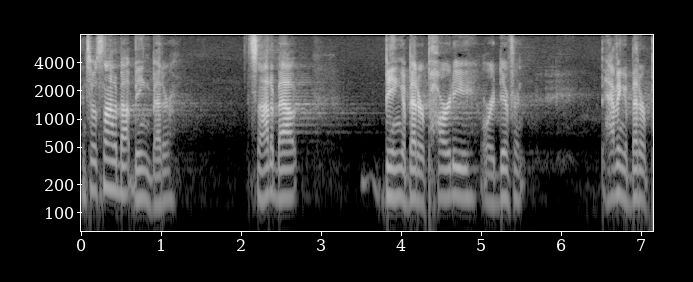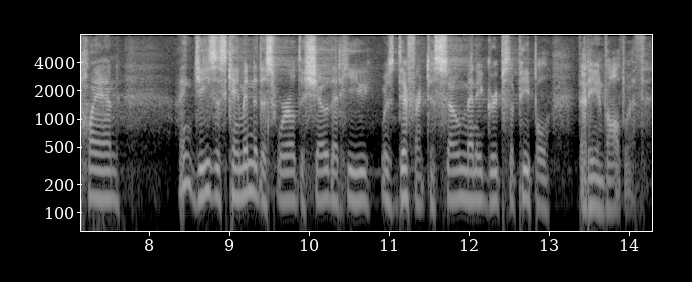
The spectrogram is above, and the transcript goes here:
And so it's not about being better, it's not about being a better party or a different, having a better plan. I think Jesus came into this world to show that he was different to so many groups of people that he involved with.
